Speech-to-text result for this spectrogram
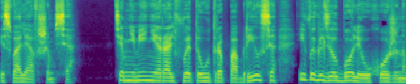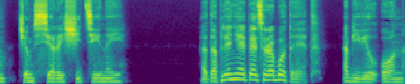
и свалявшимся. Тем не менее, Ральф в это утро побрился и выглядел более ухоженным, чем с серой щетиной. «Отопление опять работает», — объявил он.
